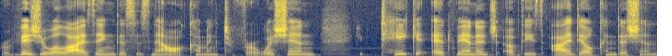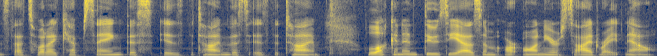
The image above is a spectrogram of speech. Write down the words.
or visualizing. This is now coming to fruition. You take advantage of these ideal conditions. That's what I kept saying. This is the time. This is the time. Luck and enthusiasm are on your side right now.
